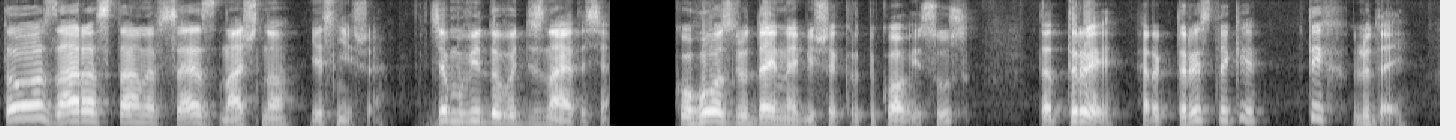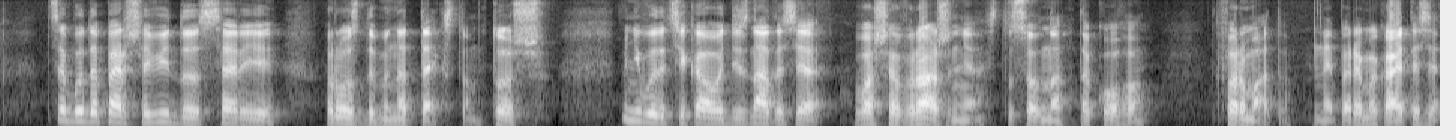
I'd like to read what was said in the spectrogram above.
то зараз стане все значно ясніше. В цьому відео ви дізнаєтеся, кого з людей найбільше критикував Ісус, та три характеристики тих людей. Це буде перше відео з серії роздуми над текстом. Тож мені буде цікаво дізнатися ваше враження стосовно такого формату. Не перемикайтеся.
